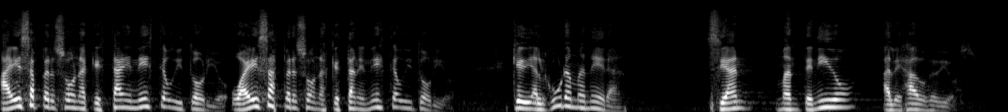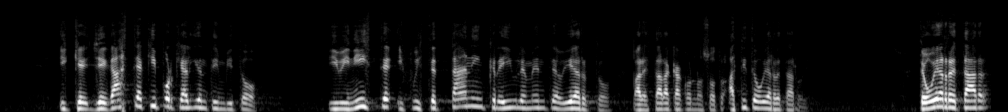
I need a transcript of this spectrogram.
a esa persona que está en este auditorio o a esas personas que están en este auditorio que de alguna manera se han mantenido alejados de Dios y que llegaste aquí porque alguien te invitó y viniste y fuiste tan increíblemente abierto para estar acá con nosotros. A ti te voy a retar hoy. Te voy a retar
